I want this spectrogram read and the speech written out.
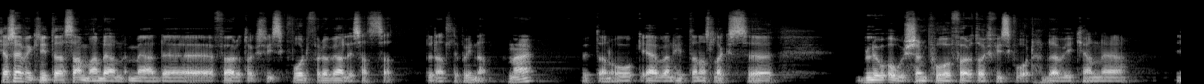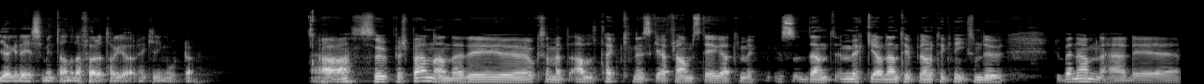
Kanske även knyta samman den med eh, företagsfiskvård för det har vi aldrig satsat ordentligt på innan. Nej. Utan och även hitta någon slags eh, Blue Ocean på företagsfiskvård där vi kan eh, göra grejer som inte andra företag gör kring orten. Ja, superspännande. Det är ju också med alltekniska framsteg att mycket av den typen av teknik som du, du benämner här det,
